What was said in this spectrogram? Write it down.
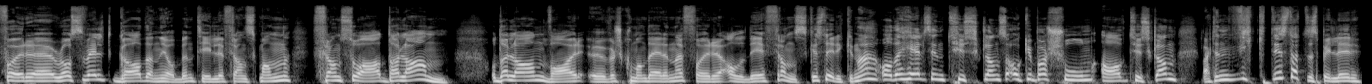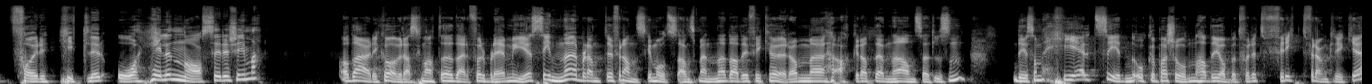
for eh, Roosevelt ga denne jobben til franskmannen Francois Dalan. Og Dalan var øverstkommanderende for alle de franske styrkene, og hadde helt siden Tysklands okkupasjon av Tyskland vært en viktig støttespiller for Hitler og hele naziregimet. Og da er det ikke overraskende at det derfor ble mye sinne blant de franske motstandsmennene da de fikk høre om eh, akkurat denne ansettelsen. De som helt siden okkupasjonen hadde jobbet for et fritt Frankrike,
